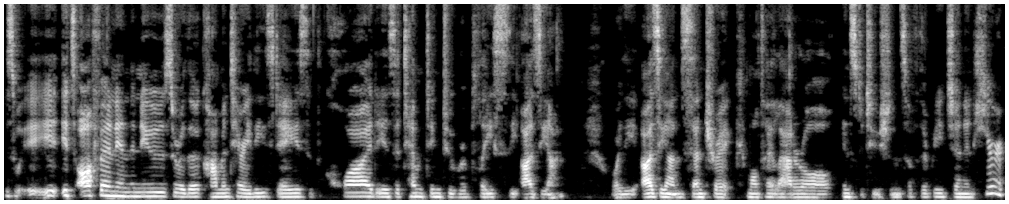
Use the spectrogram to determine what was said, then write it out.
is it's often in the news or the commentary these days that the Quad is attempting to replace the ASEAN or the ASEAN centric multilateral institutions of the region. And here,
